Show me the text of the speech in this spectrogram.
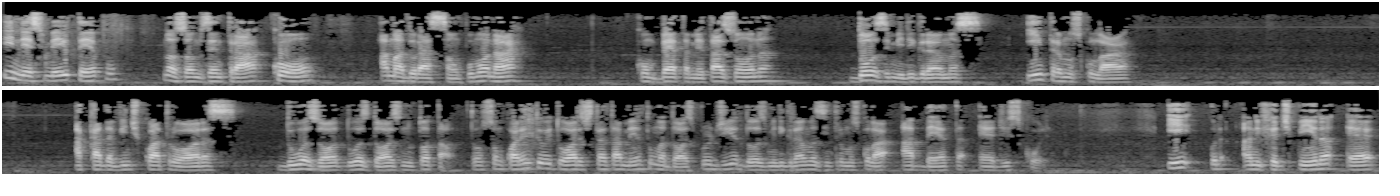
E nesse meio tempo, nós vamos entrar com a maduração pulmonar com beta-metazona, 12 miligramas intramuscular a cada 24 horas, duas, duas doses no total. Então são 48 horas de tratamento, uma dose por dia, 12 miligramas intramuscular, a beta é de escolha. E a nifedipina é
